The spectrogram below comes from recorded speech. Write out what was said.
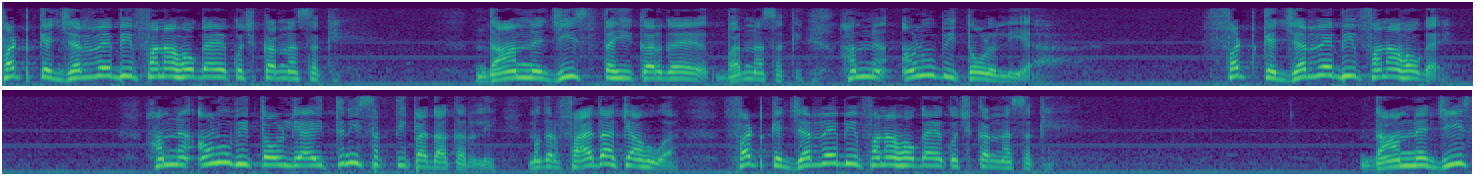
फट के जर्रे भी फना हो गए कुछ कर न सके। दाम ने जीस तही कर गए, भर न सके। हमने अणु भी तोड़ लिया। फट के जर्रे भी फना हो गए। हमने अणु भी तोड़ लिया, इतनी शक्ति पैदा कर ली। मगर फ़ायदा क्या हुआ? फट के जर्रे भी फना हो गए, कुछ कर न सके। दाम ने जीस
